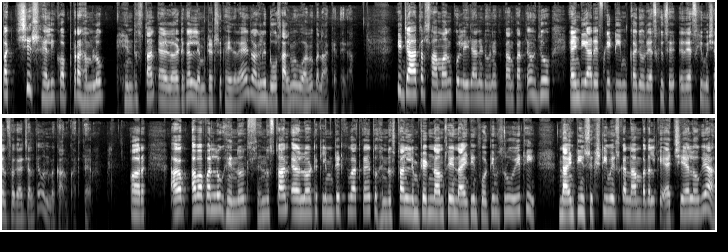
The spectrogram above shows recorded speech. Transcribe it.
पच्चीस हेलीकॉप्टर हम लोग हिंदुस्तान एरोनॉटिकल लिमिटेड से खरीद रहे हैं, जो अगले दो साल में वो हमें बना के देगा। ये ज़्यादातर सामान को ले जाने ढोने का काम करते हैं, जो एनडीआरएफ की टीम का जो रेस्क्यू रेस्क्यू मिशन वगैरह चलते हैं, उनमें काम करते हैं। और अब अब अपन लोग हिंदु, हिंदुस्तान एरोनॉटिक लिमिटेड की बात करें तो हिंदुस्तान लिमिटेड नाम से 1940 में शुरू हुई थी। 1960 में इसका नाम बदल के एचएएल हो गया,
